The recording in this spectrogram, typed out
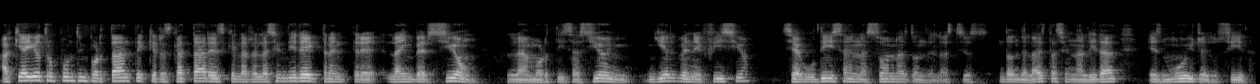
Aquí hay otro punto importante que rescatar, es que la relación directa entre la inversión, la amortización y el beneficio se agudiza en las zonas donde la, estacionalidad es muy reducida.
